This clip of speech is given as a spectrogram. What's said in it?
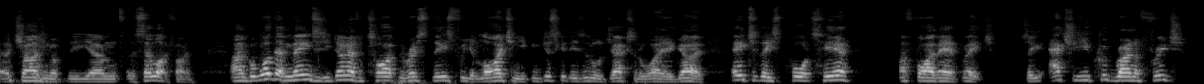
uh, charging of the, um, the satellite phone. Um, but what that means is you don't have to type the rest of these for your lighting you can just get these little jacks and away you go. Each of these ports here are 5 amp each. So you actually you could run a fridge.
